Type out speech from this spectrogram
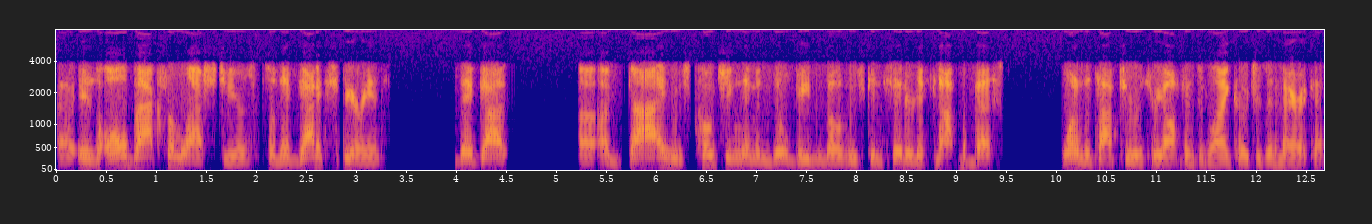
uh, is all back from last year, so they've got experience. They've got uh, a guy who's coaching them in Bill Bedenbaugh, who's considered, if not the best, one of the top two or three offensive line coaches in America.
